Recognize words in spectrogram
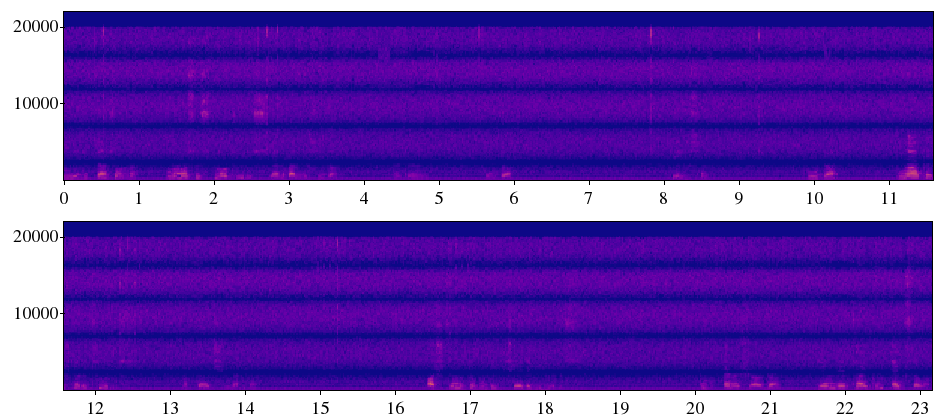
İndirdikten sonra bunu masa üstüne atıyoruz. Yani ben de şurada. Nerede? Burada. Gelirsen. Burada. Bunu arkadaşlar açıyoruz. Hatta açayım ben de. Açtığımızda buradaki şeye de giriyoruz. Bu en aşağıda Game Dev Tycoon Extra var.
